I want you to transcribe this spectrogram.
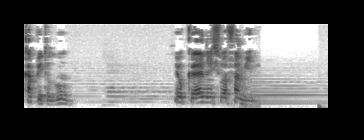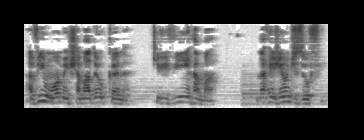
capítulo 1 Eucana e sua família. Havia um homem chamado Eucana, que vivia em Ramá, na região de Zuf,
